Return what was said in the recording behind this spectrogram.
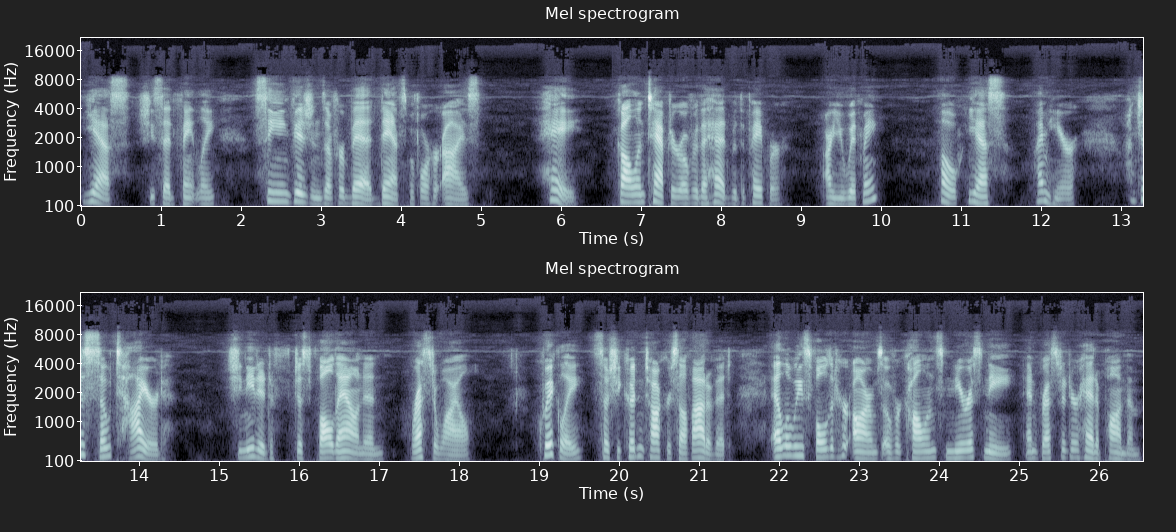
"Yes," she said faintly, seeing visions of her bed dance before her eyes. "Hey!" Colin tapped her over the head with the paper. "Are you with me?" "Oh, yes, I'm here. I'm just so tired." She needed to just fall down and rest a while. Quickly, so she couldn't talk herself out of it, Eloise folded her arms over Colin's nearest knee and rested her head upon them.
